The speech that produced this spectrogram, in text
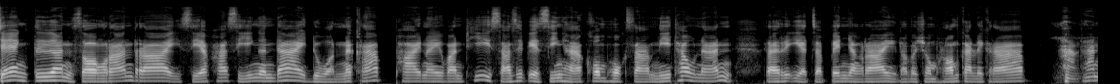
แจ้งเตือน2ร้านราย เสียภาษีเงินได้ด่วนนะครับ ภายในวันที่ 31 สิงหาคม 63 นี้เท่านั้น รายละเอียดจะเป็นอย่างไรเราไปชมพร้อมกันเลยครับ หากท่าน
